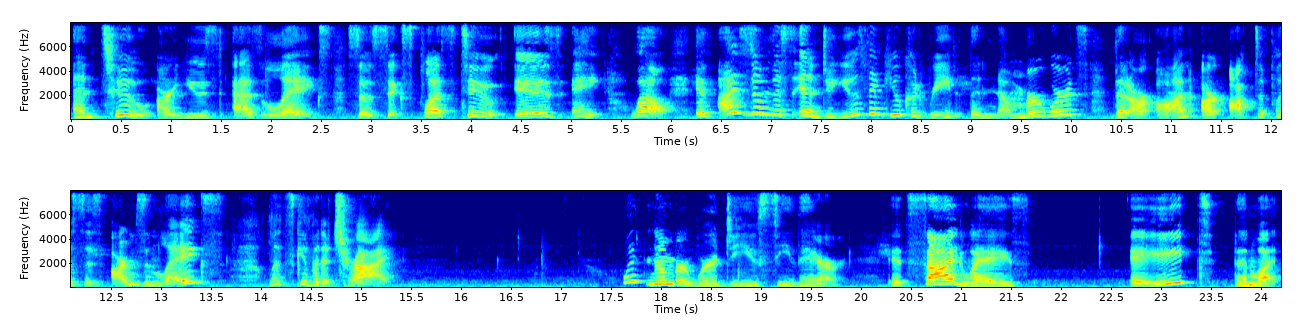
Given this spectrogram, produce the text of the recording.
and two are used as legs. So six plus two is eight. Well, if I zoom this in, do you think you could read the number words that are on our octopus's arms and legs? Let's give it a try. Number word do you see there? It's sideways. Eight. Then what?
